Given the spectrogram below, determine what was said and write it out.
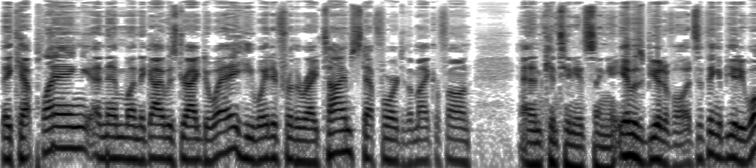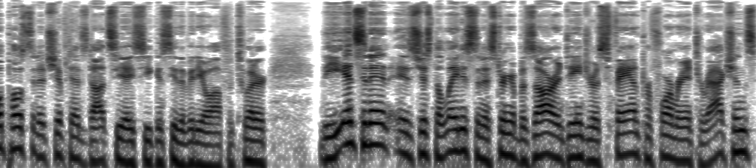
They kept playing, and then when the guy was dragged away, he waited for the right time, stepped forward to the microphone, and continued singing. It was beautiful. It's a thing of beauty. We'll post it at shiftheads.ca so you can see the video off of Twitter. The incident is just the latest in a string of bizarre and dangerous fan performer interactions.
